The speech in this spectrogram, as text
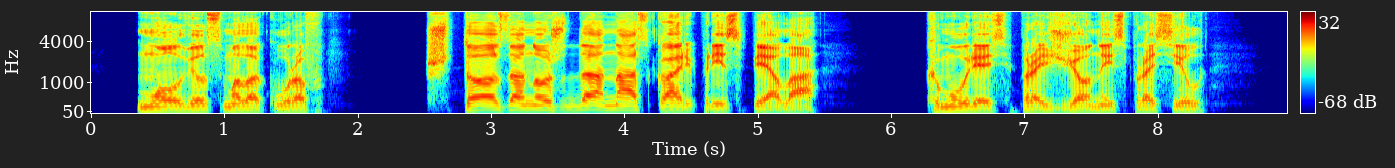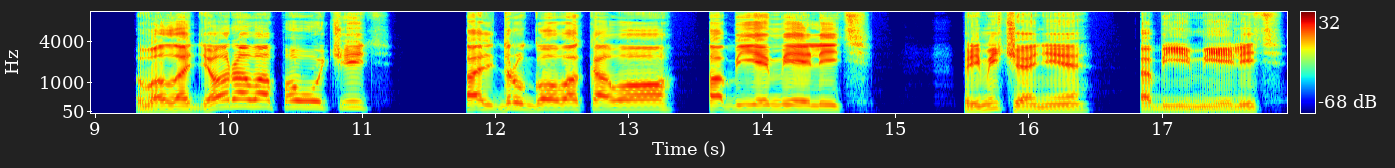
— молвил Смолокуров. «Что за нужда наскорь приспела?» Хмурясь, прожженный спросил. «Володерова поучить? Аль другого кого объемелить?» Примечание. Объемелить.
